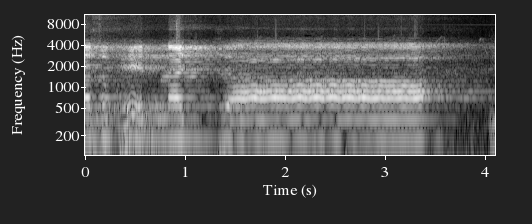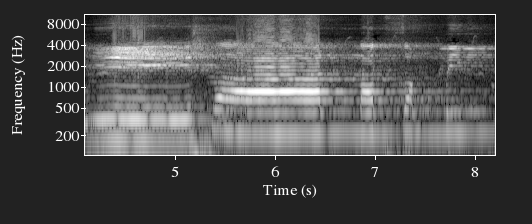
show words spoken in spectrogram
คยินสุเห็นนะจาอีสานนัสสมิง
